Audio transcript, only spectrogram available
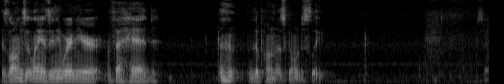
As long as it lands anywhere near the head, the opponent's going to sleep. So.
